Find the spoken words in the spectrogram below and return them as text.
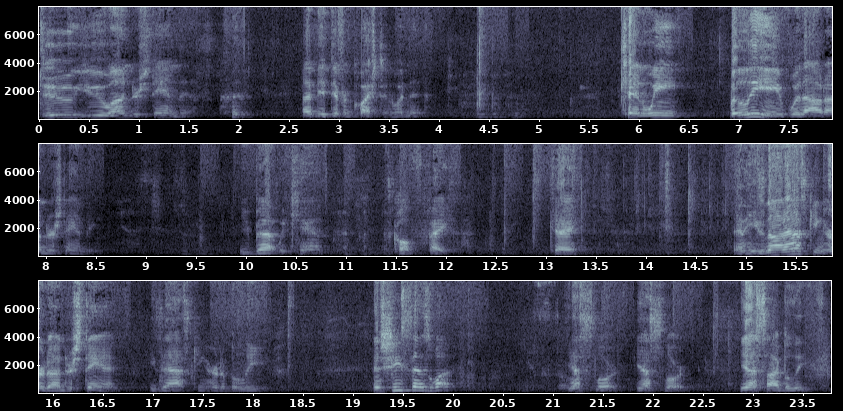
do you understand this? That'd be a different question, wouldn't it? Can we believe without understanding? You bet we can. It's called faith. Okay? And he's not asking her to understand. He's asking her to believe. And she says what? Yes, Lord. Yes, Lord. Yes, I believe.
